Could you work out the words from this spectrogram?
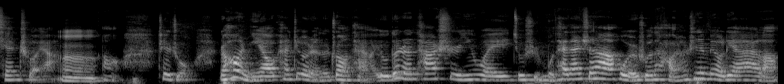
牵扯呀。嗯啊这种，然后你也要看这个人的状态啊。有的人他是因为就是母胎单身啊，或者说他好长时间没有恋爱了，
